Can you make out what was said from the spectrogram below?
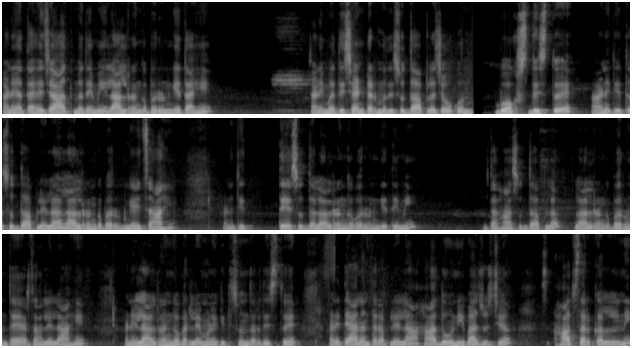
आणि आता ह्याच्या आतमध्ये मी लाल रंग भरून घेत आहे. आणि मध्ये सेंटरमध्ये सुद्धा आपलं चौकोन बॉक्स दिसतो आहे आणि तिथंसुद्धा आपल्याला लाल रंग भरून घ्यायचा आहे. आणि ति ते सुद्धा लाल रंग भरून घेते मी. आता हा सुद्धा आपला लाल रंग भरून तयार झालेला आहे. आणि लाल रंग भरल्यामुळे किती सुंदर दिसतो आहे आणि त्यानंतर आपल्याला हा दोन्ही बाजूचं हाफ सर्कलनी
